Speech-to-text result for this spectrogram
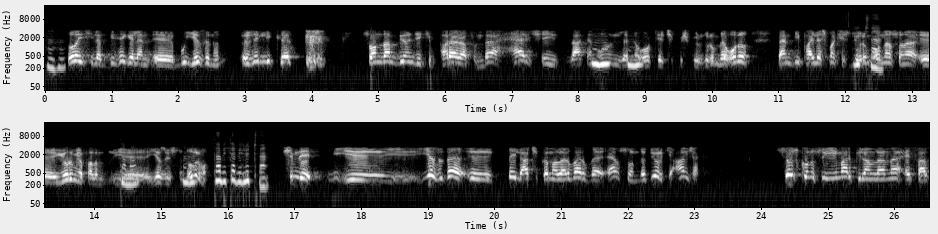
hı hı. Dolayısıyla bize gelen e, bu yazının özellikle sondan bir önceki paragrafında her şey zaten Hı hı, onun üzerine ortaya çıkmış bir durum ve onu ben bir paylaşmak istiyorum. Lütfen. Ondan sonra e, yorum yapalım e, Tamam. yazı üstünde. Hı hı. Olur mu? Tabii tabii lütfen. Şimdi e, yazıda e, belli açıklamalar var ve en sonunda diyor ki ancak söz konusu imar planlarına esas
